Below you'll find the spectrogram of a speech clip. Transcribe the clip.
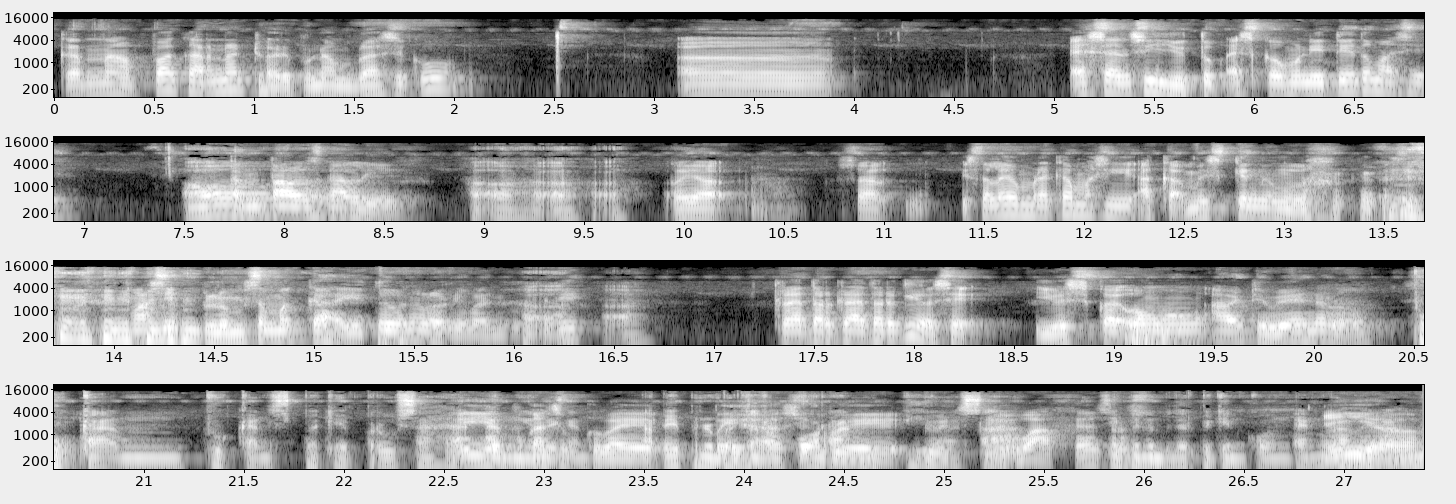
Kenapa? Karena 2016 itu eh esensi YouTube S Community itu masih oh kental sekali. heeh heeh heeh Kayak sa- istilahnya mereka masih agak miskin gitu loh. masih belum semegah itu loh Riwan. Jadi heeh. kreator-kreator itu ya sih wis kayak wong-wong awake dhewe ngono lho. bukan bukan sebagai perusahaan Iya, bukan gitu kan. sebagai tapi benar-benar orang biasa wakil, terus- benar-benar bikin konten Iya,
